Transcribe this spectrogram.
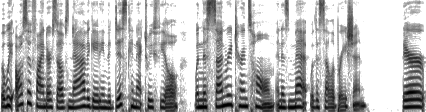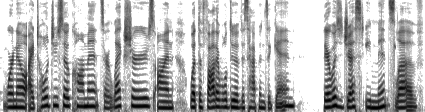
But we also find ourselves navigating the disconnect we feel when the son returns home and is met with a celebration. There were no I told you so comments or lectures on what the father will do if this happens again. There was just immense love,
